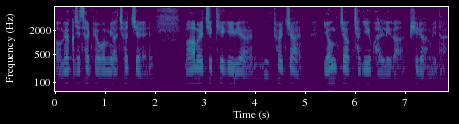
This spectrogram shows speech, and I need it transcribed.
어, 몇 가지 살펴봅니다. 첫째, 마음을 지키기 위한 이 철저한 영적 자기 관리가 필요합니다.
